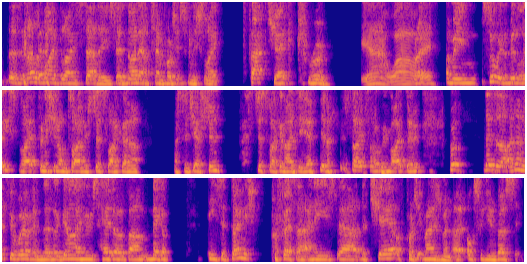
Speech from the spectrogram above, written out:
there's another mind blowing stat there. You said nine out of ten projects finish late. Fact check, true. Yeah, wow. Right. eh? I mean, so in the Middle East, like finishing on time is just like a, a suggestion. It's just like an idea, you know, it's like something we might do. But there's a, I don't know if you're aware of him, there's a guy who's head of um, Mega, he's a Danish professor and he's uh, the chair of project management at Oxford University.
